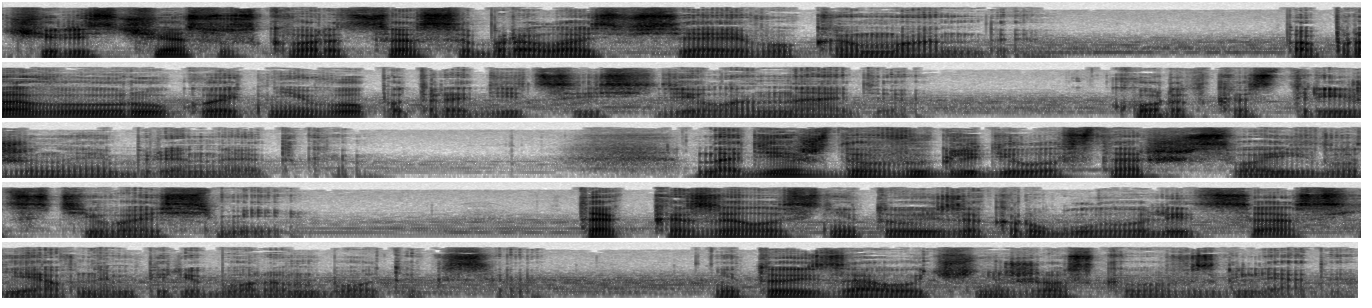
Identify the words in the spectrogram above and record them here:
Через час у Скворца собралась вся его команда. По правую руку от него по традиции сидела Надя, коротко стриженная брюнетка. Надежда выглядела старше своих 28. Так казалось не то из-за круглого лица с явным перебором ботокса, не то из-за очень жесткого взгляда.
